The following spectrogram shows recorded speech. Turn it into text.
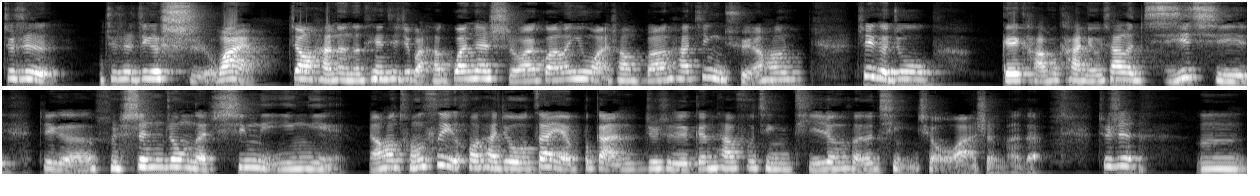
就是就是这个室外，这样寒冷的天气就把他关在室外，关了一晚上，不让他进去，然后这个就给卡夫卡留下了极其这个深重的心理阴影，然后从此以后他就再也不敢就是跟他父亲提任何的请求啊什么的。就是，嗯，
